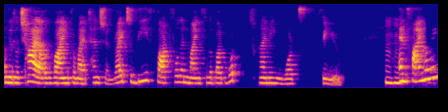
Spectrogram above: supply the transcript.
a little child vying for my attention. Right. So be thoughtful and mindful about what timing works for you. Mm-hmm. And finally,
